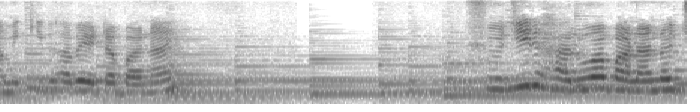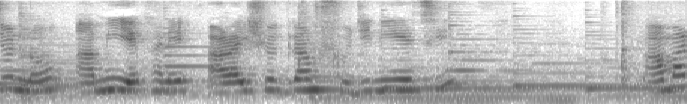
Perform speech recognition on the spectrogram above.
আমি কীভাবে এটা বানাই। সুজির হালুয়া বানানোর জন্য আমি এখানে আড়াইশো গ্রাম সুজি নিয়েছি। আমার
